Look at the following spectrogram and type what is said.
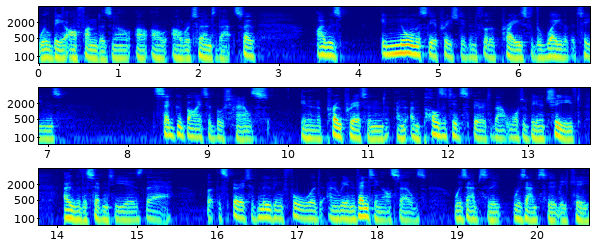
will be our funders, and I'll, I'll, I'll return to that. So I was enormously appreciative and full of praise for the way that the teams said goodbye to Bush House in an appropriate and, and, and, positive spirit about what had been achieved over the 70 years there. But the spirit of moving forward and reinventing ourselves was, absolute, was absolutely key.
